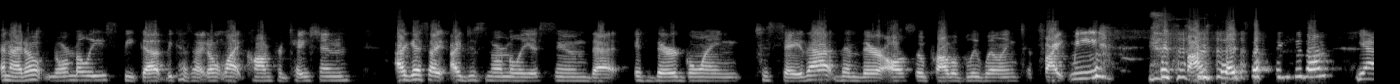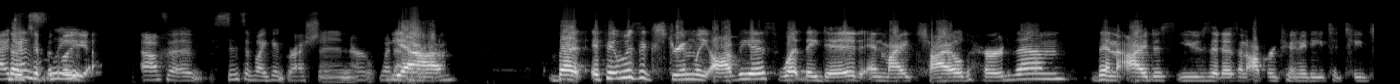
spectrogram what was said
and I don't normally speak up because I don't like confrontation. I guess I, I just normally assume that if they're going to say that, then they're also probably willing to fight me if I said something to them. Yeah, So does typically, off a sense of like aggression or whatever. Yeah. but if it was extremely obvious what they did and my child heard them, then I just use it as an opportunity to teach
